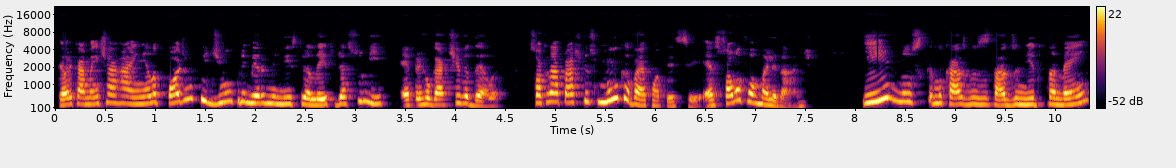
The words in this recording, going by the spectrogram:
Teoricamente, a rainha ela pode impedir um primeiro-ministro eleito de assumir, é prerrogativa dela. Só que na prática isso nunca vai acontecer, é só uma formalidade. E nos, no caso dos Estados Unidos também,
